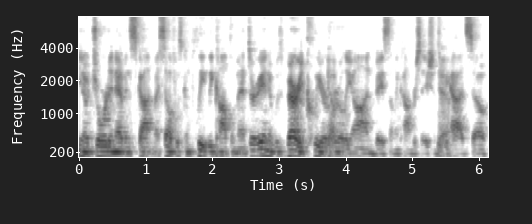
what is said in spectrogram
you know, Jordan, Evan, Scott, myself was completely complimentary. And it was very clear yeah. early on based on the conversations yeah. we had. So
